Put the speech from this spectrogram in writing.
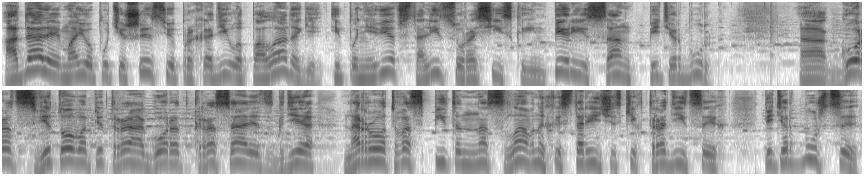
а далее мое путешествие проходило по Ладоге и по Неве в столицу Российской империи Санкт-Петербург. А, город Святого Петра, город-красавец, где народ воспитан на славных исторических традициях. Петербуржцы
